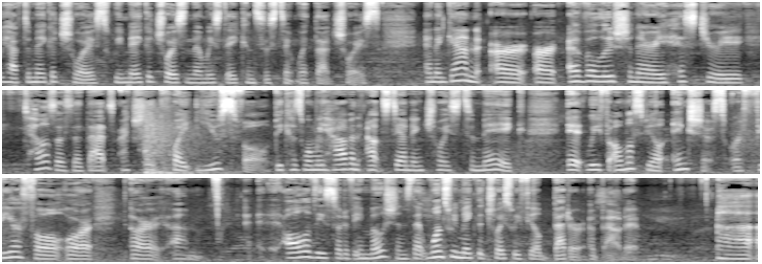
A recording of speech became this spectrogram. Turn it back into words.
we have to make a choice. We make a choice, and then we stay consistent with that choice. And again, our our evolutionary history tells us that that's actually quite useful because when we have an outstanding choice to make, it we almost feel anxious or fearful or or um, all of these sort of emotions that once we make the choice, we feel better about it. Uh,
